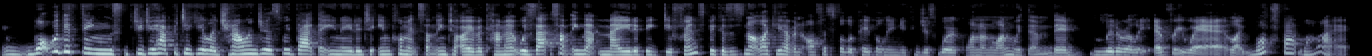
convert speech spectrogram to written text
what were the things did you have particular challenges with that that you needed to implement something to overcome it was that something that made a big difference because it's not like you have an office full of people and you can just work one on one with them they're literally everywhere like what's that like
